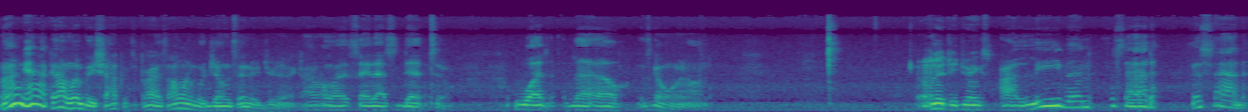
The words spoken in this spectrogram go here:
Well, yeah, I kind of wouldn't be shocked or surprised. I want to go Jones Energy Drink. I don't want to say that's dead too. What the hell is going on? Energy drinks are leaving. It's sad. It's sad.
